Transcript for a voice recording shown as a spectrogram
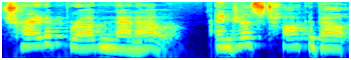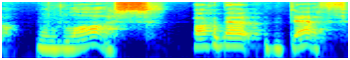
try to broaden that out and just talk about loss, talk about death.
